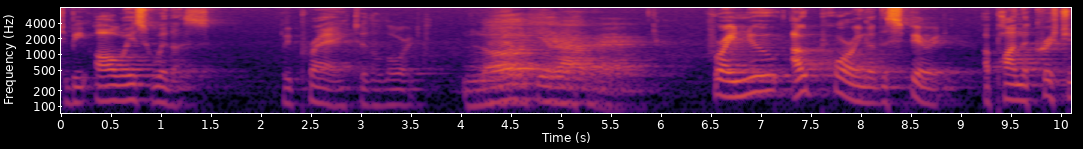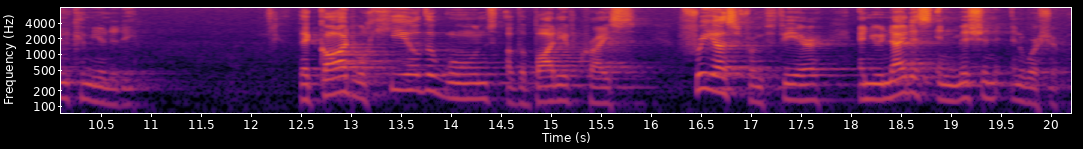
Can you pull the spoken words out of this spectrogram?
to be always with us. We pray to the Lord. Lord, hear our prayer. For a new outpouring of the Spirit upon the Christian community, that God will heal the wounds of the body of Christ, free us from fear, and unite us in mission and worship.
